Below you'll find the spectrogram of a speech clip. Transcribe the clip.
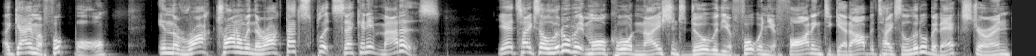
a game of football, in the ruck, trying to win the ruck, that split second, it matters. Yeah, it takes a little bit more coordination to do it with your foot when you're fighting to get up. It takes a little bit extra. And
